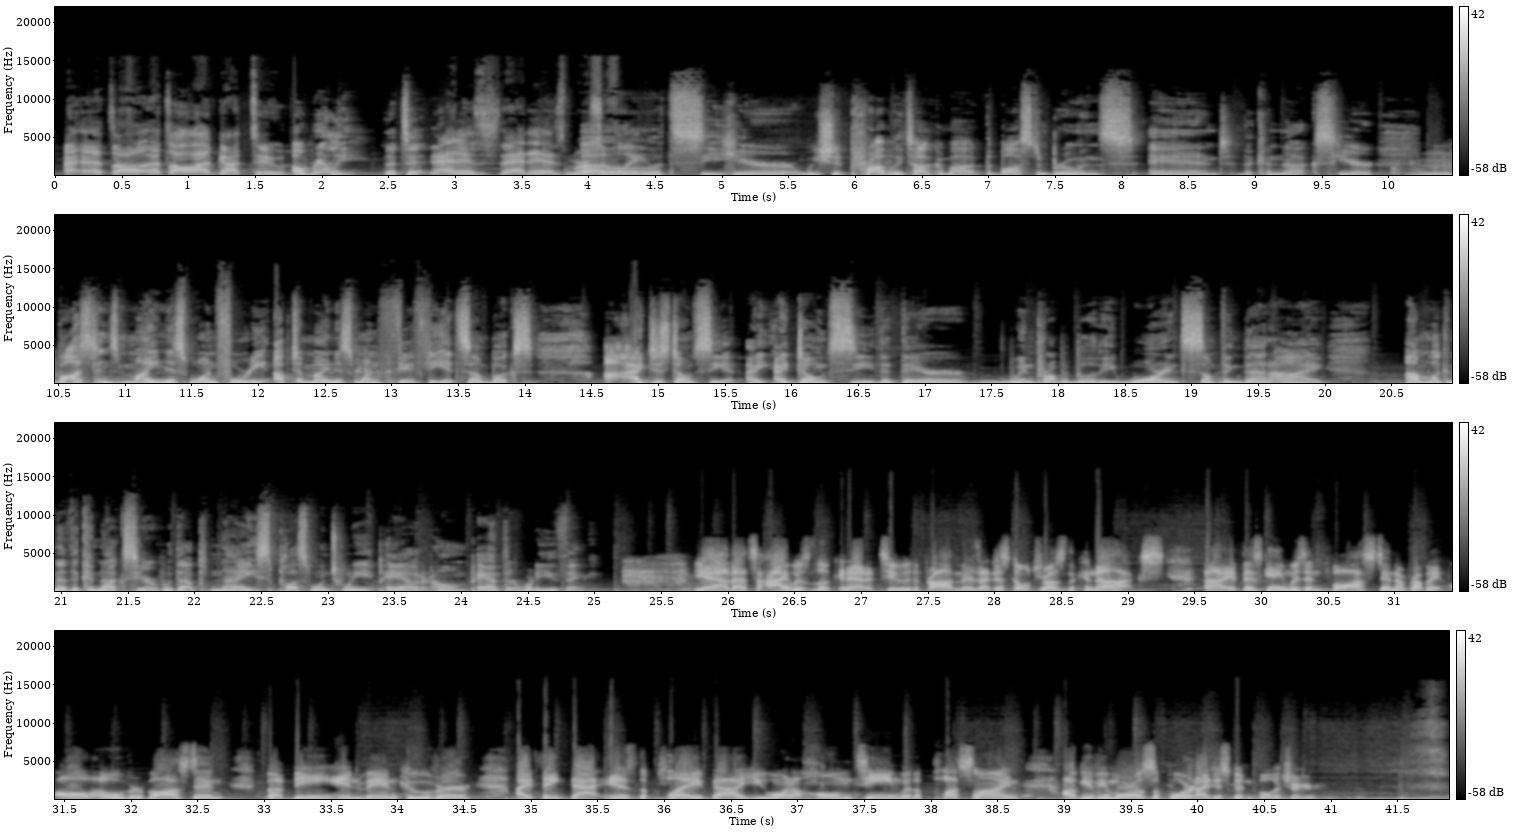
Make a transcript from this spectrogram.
Uh, that's all that's all i've got too oh, really? That's it? that is that is mercifully Oh, let's see here. We should probably talk about the Boston Bruins and the Canucks here. Mm. Boston's minus 140 up to minus 150 at some books. I, I just don't see it. I, I don't see that their win probability warrants something that high. I'm looking at the Canucks here with that nice plus 128 payout at home. Panther, what do you think? Yeah, that's. I was looking at it too. The problem is, I just don't trust the Canucks. Uh, if this game was in Boston, I'm probably all over Boston. But being in Vancouver, I think that is the play value on a home team with a plus line. I'll give you moral support. I just couldn't pull the trigger.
